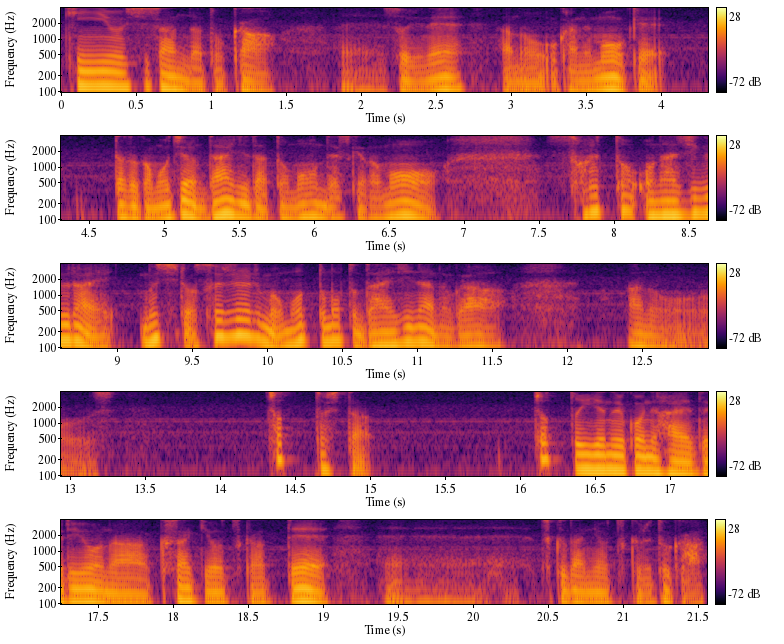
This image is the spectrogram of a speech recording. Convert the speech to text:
金融資産だとか、え、そういうねあのお金儲けだとかもちろん大事だと思うんですけどもそれと同じぐらいむしろそれよりももっともっと大事なのがあのちょっとしたちょっと家の横に生えてるような草木を使って、えー、佃煮を作るとか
